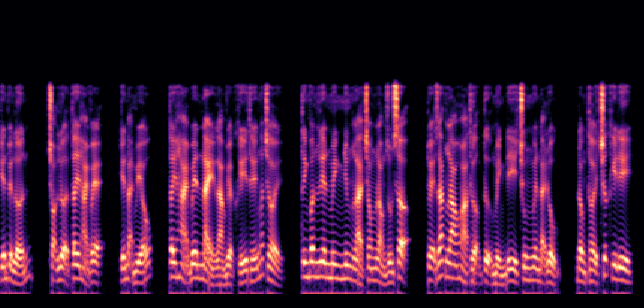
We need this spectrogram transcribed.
Kiến thuyền lớn, chọn lựa tây hải vệ, kiến đại miếu, tây hải bên này làm việc khí thế ngất trời, tinh vân liên minh nhưng là trong lòng rún sợ, tuệ giác lao hòa thượng tự mình đi trung nguyên đại lục, đồng thời trước khi đi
